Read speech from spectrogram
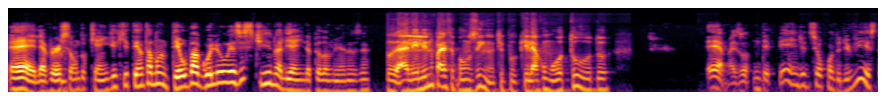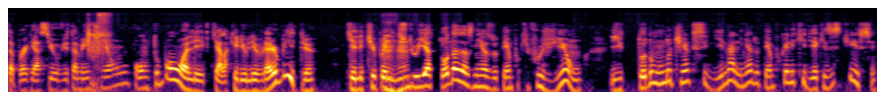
É, ele é a versão do Kang que tenta manter o bagulho existindo ali ainda, pelo menos, né? Ali ele não parece bonzinho, tipo, que ele arrumou tudo. É, mas depende do seu ponto de vista, porque a Sylvie também tinha um ponto bom ali, que ela queria o livre-arbítrio. Que ele, tipo, ele Uhum. destruía todas as linhas do tempo que fugiam e todo mundo tinha que seguir na linha do tempo que ele queria que existisse.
